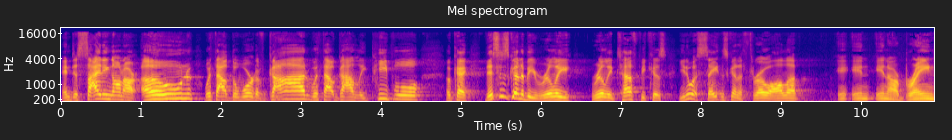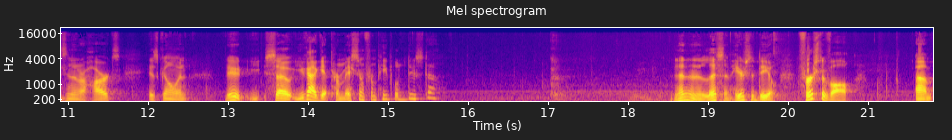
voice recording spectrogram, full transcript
and deciding on our own without the Word of God, without godly people, Okay, this is going to be really, really tough because you know what Satan's going to throw all up in, in, our brains and in our hearts is going, dude, so you got to get permission from people to do stuff? No, no, no. Listen, here's the deal. First of all, um,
